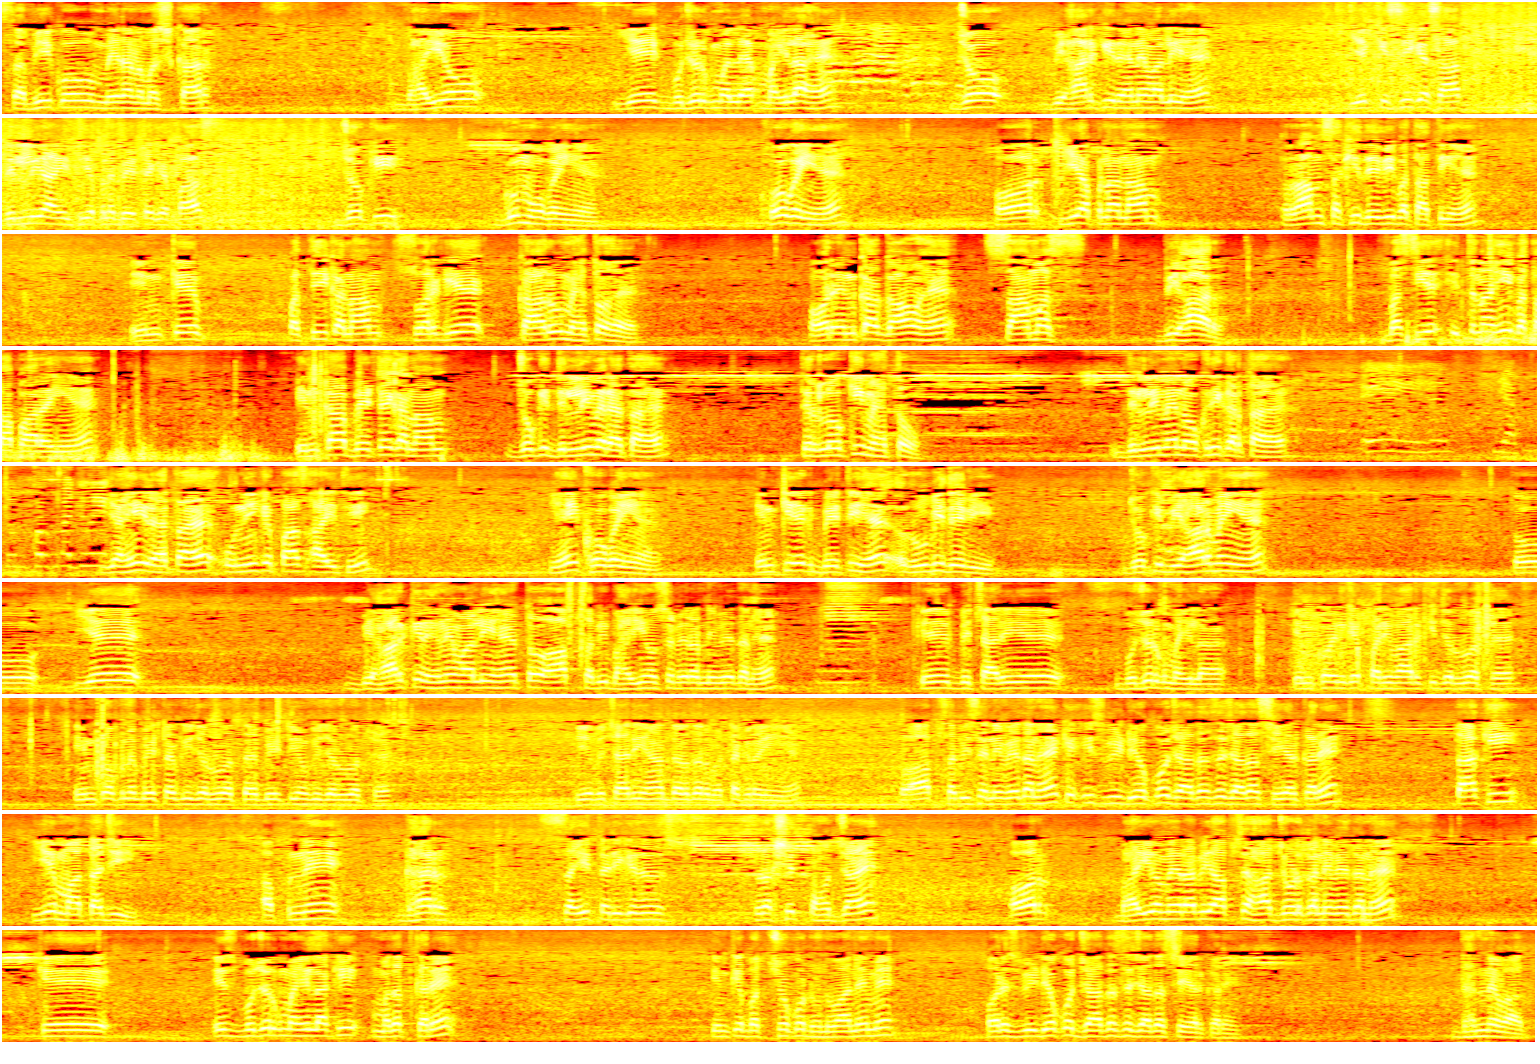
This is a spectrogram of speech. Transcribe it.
सभी को मेरा नमस्कार। भाइयों, ये एक बुज़ुर्ग महिला है, जो बिहार की रहने वाली है। ये किसी के साथ दिल्ली आई थी अपने बेटे के पास, जो कि गुम हो गई हैं, खो गई हैं, और ये अपना नाम राम सखी देवी बताती हैं। इनके पति का नाम स्वर्गीय कारू महतो है। और इनका गाँव है सामस बिहार। बस ये इतना ही बता पा रही हैं। इनका बेटे का नाम जो कि दिल्ली में रहता है त्रिलोकी महतो। दिल्ली में नौकरी करता है। यहीं रहता है उन्हीं के पास आई थी। यहीं खो गई हैं। इनकी एक बेटी है रूबी देवी जो कि बिहार में ही है। तो ये बिहार के रहने वाली हैं तो आप सभी भाइयों से मेरा निवेदन है कि बेचारी ये बुज़ुर्ग महिला, इनको इनके परिवार की ज़रूरत है, इनको अपने बेटों की ज़रूरत है, बेटियों की ज़रूरत है। ये बेचारी यहाँ दर दर भटक रही हैं। तो आप सभी से निवेदन है कि इस वीडियो को ज़्यादा से ज़्यादा शेयर करें, ताकि ये माता जी अपने घर सही तरीके से सुरक्षित पहुँच जाएँ और भाइयों, मेरा भी आपसे हाथ जोड़ का निवेदन है कि इस बुज़ुर्ग महिला की मदद करें, इनके बच्चों को ढूंढवाने में और इस वीडियो को ज़्यादा से ज़्यादा शेयर करें। धन्यवाद।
